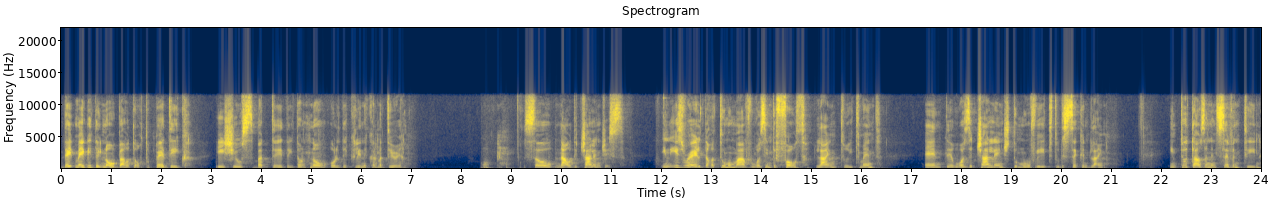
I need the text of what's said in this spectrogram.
They, maybe they know about orthopedic issues, but uh, they don't know all the clinical material. So now the challenges. In Israel, daratumumab was in the fourth line treatment, and there was a challenge to move it to the second line. In 2017,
